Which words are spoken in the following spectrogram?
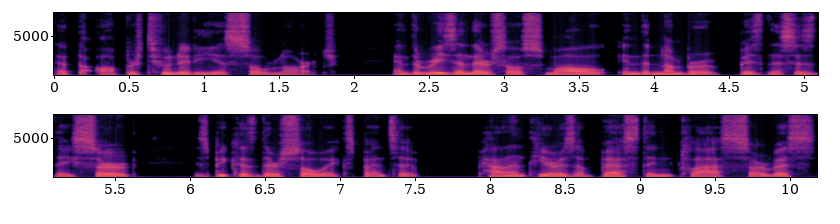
that the opportunity is so large. And the reason they're so small in the number of businesses they serve is because they're so expensive. Palantir is a best in class service.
